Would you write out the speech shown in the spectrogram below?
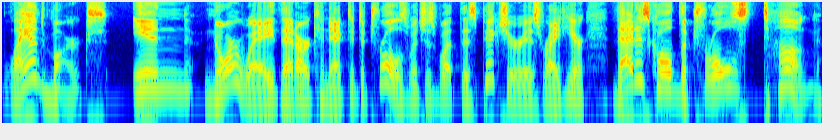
landmarks in Norway that are connected to trolls, which is what this picture is right here. That is called the troll's tongue.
